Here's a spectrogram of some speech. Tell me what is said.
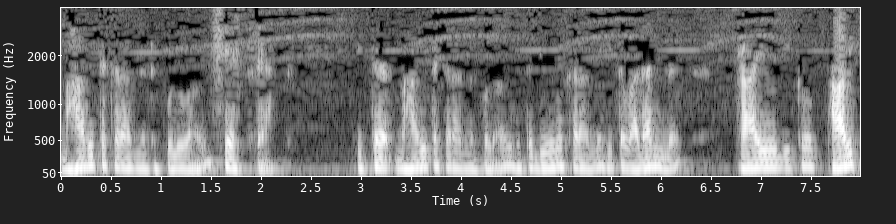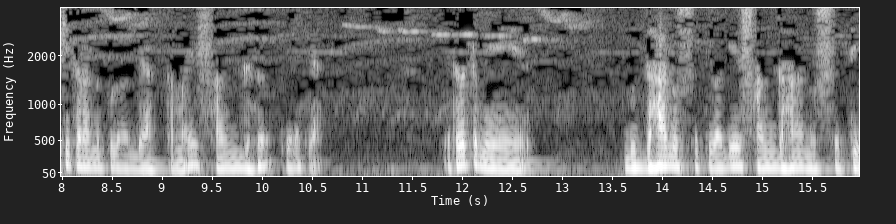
භාවිත කරන්නට පුළුවන් ශේස්ත්‍රයක්. හිත භාවිත කරන්න පුළුවන්, හිත දියුණු කරන්න, හිත වඩන්න ප්‍රායෝගිකව පාවිච්චි කරන්න පුළුවන් දෙයක් තමයි සංඝ කියලා කියන්නේ. එතකොට මේ බුද්ධානුස්සති වගේ සංඝානුස්සති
